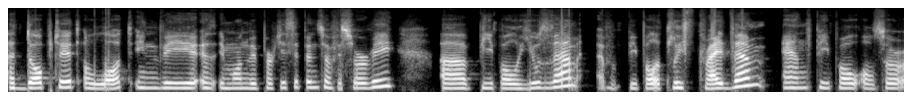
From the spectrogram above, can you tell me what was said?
adopted a lot in the uh, among the participants of the survey. Uh, people use them, uh, people at least tried them, and people also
